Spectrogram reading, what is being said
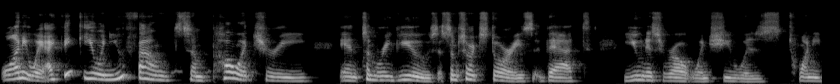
Well, anyway, I think and you found some poetry and some reviews, some short stories that Eunice wrote when she was 20,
